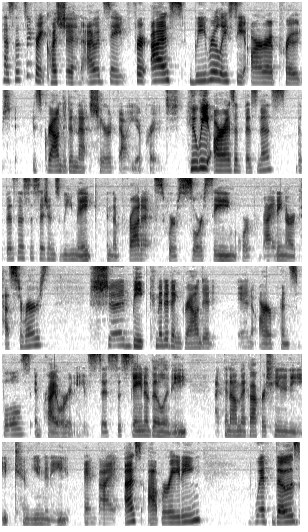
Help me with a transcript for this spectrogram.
Yes, that's a great question. I would say for us, we really see our approach is grounded in that shared value approach. Who we are as a business, the business decisions we make, and the products we're sourcing or providing our customers should be committed and grounded in our principles and priorities. So, sustainability, economic opportunity, community. And by us operating with those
